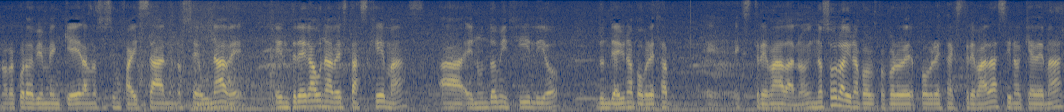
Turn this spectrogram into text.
no recuerdo bien bien qué era, no sé si un faisán, no sé, un ave, entrega una de estas gemas a, en un domicilio donde hay una pobreza eh, extremada, ¿no? Y no solo hay una pobreza extremada, sino que además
